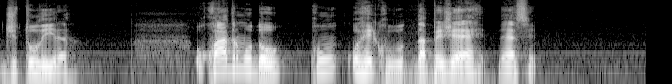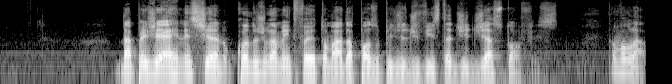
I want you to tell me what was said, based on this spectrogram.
de Tulira. O quadro mudou com o recuo da PGR. Desce. Da PGR neste ano, quando o julgamento foi retomado após o pedido de vista de Dias Toffoli. Então vamos lá.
